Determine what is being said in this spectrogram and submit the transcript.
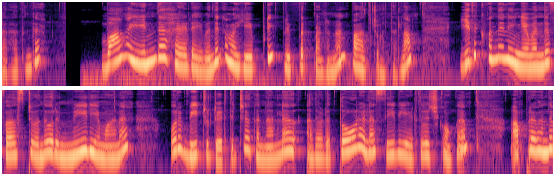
வராதுங்க. வாங்க இந்த ஹேடை வந்து நம்ம எப்படி ப்ரிப்பேர் பண்ணணும்னு பார்த்துட்டு வந்துடலாம். இதுக்கு வந்து நீங்கள் வந்து ஃபர்ஸ்ட்டு வந்து ஒரு மீடியமான ஒரு பீட்ரூட் எடுத்துகிட்டு அதை நல்லா அதோடய தோலெல்லாம் சீவி எடுத்து வச்சுக்கோங்க. அப்புறம் வந்து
